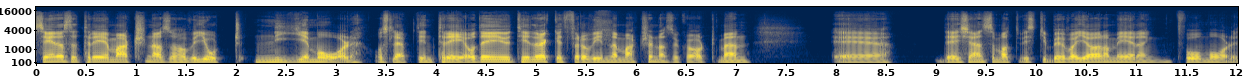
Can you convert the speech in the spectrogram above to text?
senaste tre matcherna så har vi gjort nio mål och släppt in tre och det är ju tillräckligt för att vinna matcherna såklart. Men eh, det känns som att vi skulle behöva göra mer än två mål.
